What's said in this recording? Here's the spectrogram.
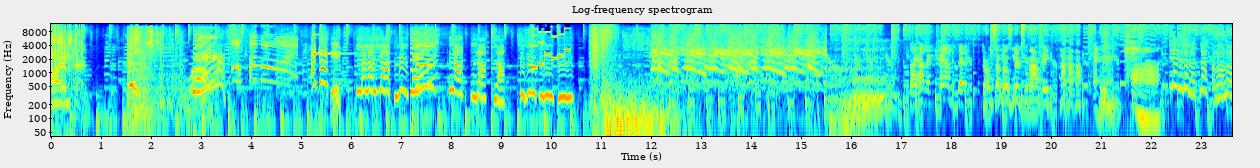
I am dead. it. La la la. Mm-hmm. La la la. I have a cam set. Don't send those nukes without me. La la la la la la la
